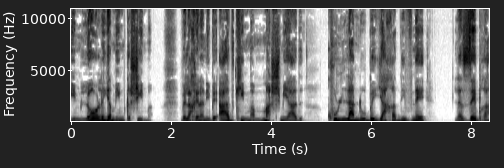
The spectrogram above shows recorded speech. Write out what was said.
אם לא לימים קשים? ולכן אני בעד כי ממש מיד כולנו ביחד נבנה לזברה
